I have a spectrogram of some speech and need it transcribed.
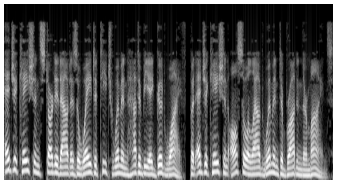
Education started out as a way to teach women how to be a good wife, but education also allowed women to broaden their minds.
